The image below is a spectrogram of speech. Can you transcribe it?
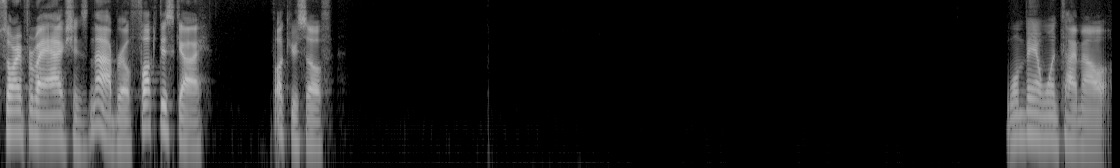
sorry for my actions. Nah, bro. Fuck this guy. Fuck yourself. One ban, one timeout.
